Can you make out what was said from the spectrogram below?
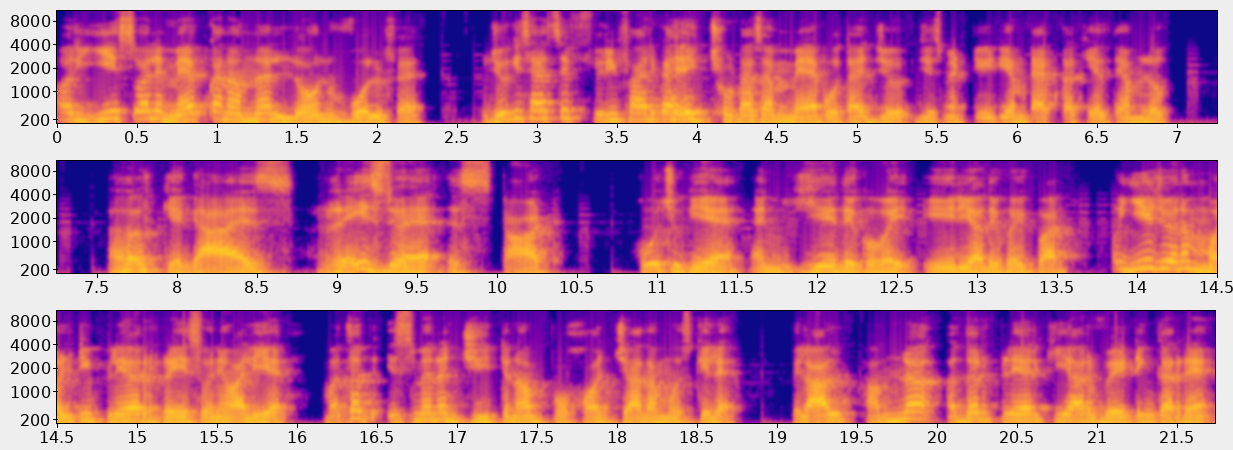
और ये इस वाले मैप का नाम ना लोन वुल्फ है, जो कि शायद से फ्री फायर का एक छोटा सा मैप होता है, जो, जिसमें टीडीएम टाइप का खेलते हैं हम लोग। ओके गाइस रेस जो है स्टार्ट हो चुकी है। एंड ये देखो भाई एरिया देखो एक बार। और ये जो है ना मल्टीप्लेयर रेस होने वाली है। मतलब इसमें ना जीतना बहुत ज़्यादा मुश्किल है। फ़िलहाल हम ना अदर प्लेयर की यार वेटिंग कर रहे हैं।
